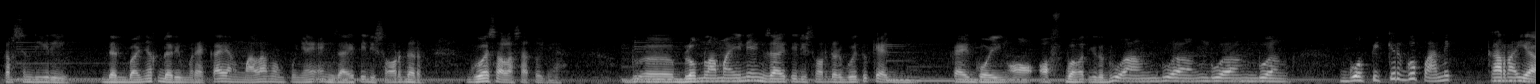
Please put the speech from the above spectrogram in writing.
tersendiri. Dan banyak dari mereka yang malah mempunyai anxiety disorder gue salah satunya. Uh, belum lama ini anxiety disorder gue itu kayak kayak going off banget gitu. Duang duang duang duang. Gue pikir gue panik karena ya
